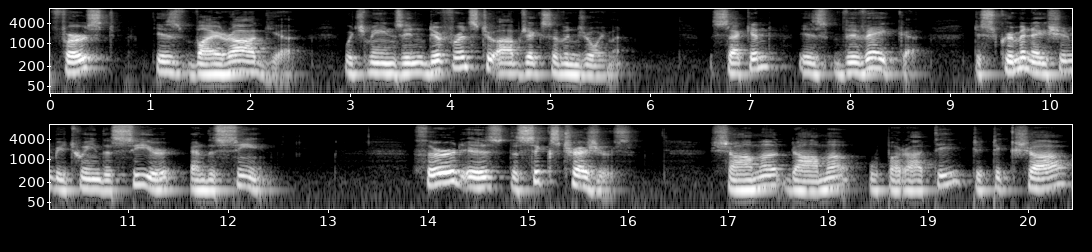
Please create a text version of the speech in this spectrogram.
First is vairagya, which means indifference to objects of enjoyment. Second is viveka, discrimination between the seer and the seen. Third is the six treasures, Shama, Dama, Uparati, Titiksha,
